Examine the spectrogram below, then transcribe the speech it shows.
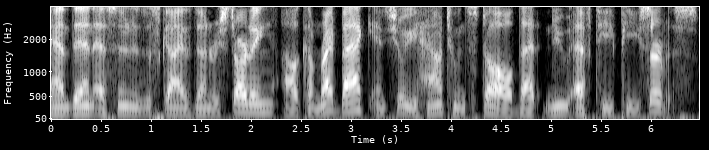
and then as soon as this guy is done restarting, I'll come right back and show you how to install that new FTP service.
